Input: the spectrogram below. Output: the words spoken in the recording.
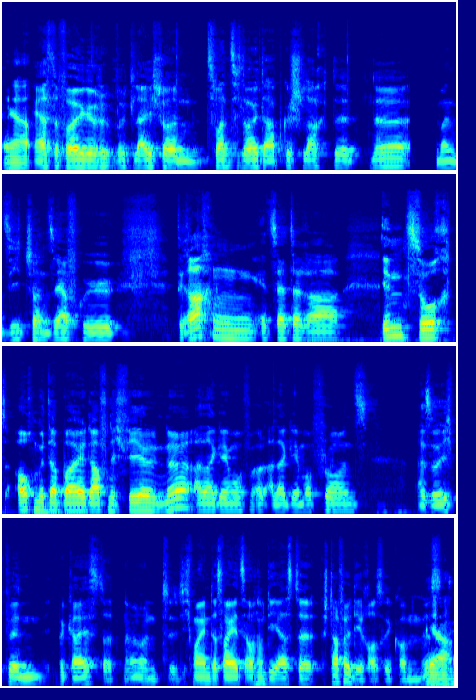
Ja. erste Folge wird gleich schon 20 Leute abgeschlachtet, ne? Man sieht schon sehr früh Drachen etc. Inzucht auch mit dabei, darf nicht fehlen, ne? Aller Game of aller Game of Thrones. Also ich bin begeistert, ne? Und ich meine, das war jetzt auch nur die erste Staffel, die rausgekommen ist. Ja.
